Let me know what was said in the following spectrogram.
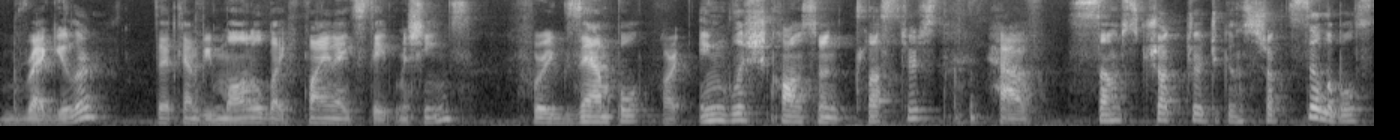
regular, that can be modeled by finite state machines. For example, our English consonant clusters have some structure to construct syllables,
